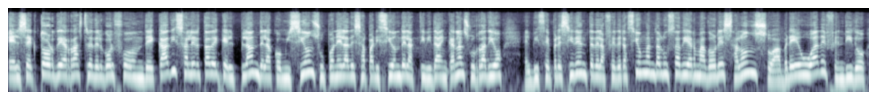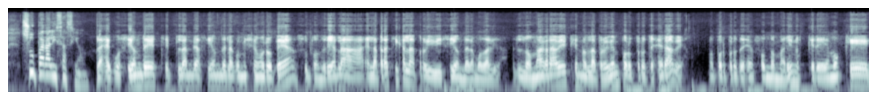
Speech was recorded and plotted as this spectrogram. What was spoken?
El sector de arrastre del Golfo de Cádiz alerta de que el plan de la comisión supone la desaparición de la actividad en Canal Sur Radio. El vicepresidente de la Federación Andaluza de Armadores, Alonso Abreu, ha defendido su paralización. La ejecución de este plan de acción de la Comisión Europea supondría en la práctica la prohibición de la modalidad. Lo más grave es que nos la prohíben por proteger aves, no por proteger fondos marinos. Creemos que,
